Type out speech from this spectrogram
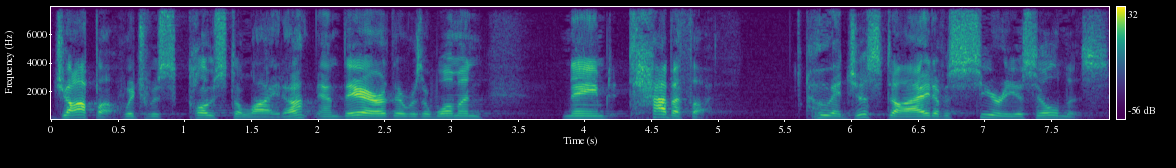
Joppa, which was close to Lydda, and there there was a woman named Tabitha who had just died of a serious illness.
